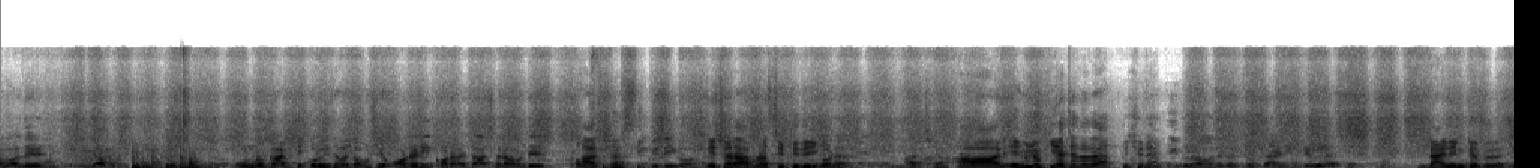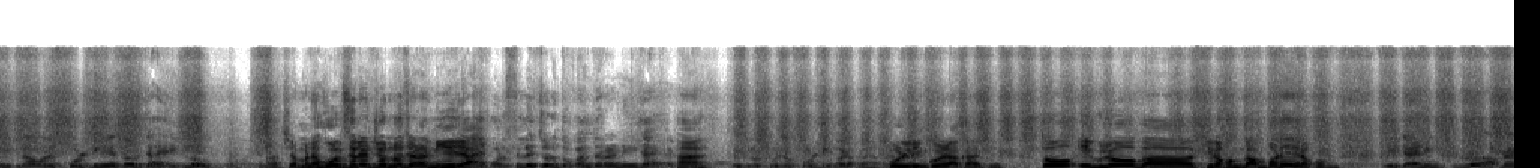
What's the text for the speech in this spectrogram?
আমাদের একটু অন্য কার্ড দিয়ে করে দিতে হবে তখন সেই অর্ডারই করা হয়। তাছাড়া আমাদের আচ্ছা। সিপিতেই করা হয়। এছাড়া আপনার সিপি দিয়েই করেন আচ্ছা আর এগুলো কি আছে দাদা পিছনে? এগুলো আমাদের কাছে ডাইনিং টেবিল আছে। ডাইনিং টেবিল আছে। এগুলো আমাদের ফোল্ডিং এ তো যায় এগুলো। আচ্ছা মানে হোলসেলের জন্য যারা নিয়ে যায় হোলসেলের জন্য দোকান যারা নিয়ে যায় হ্যাঁ। এগুলো পুরো ফোল্ডিং করে রাখা ফোল্ডিং করে রাখা আছে। তো এগুলো বা, কীরকম দাম পড়ে এরকম? এই ডাইনিংগুলো আপনার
